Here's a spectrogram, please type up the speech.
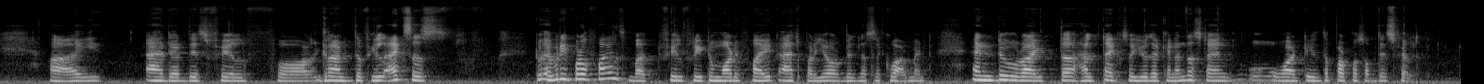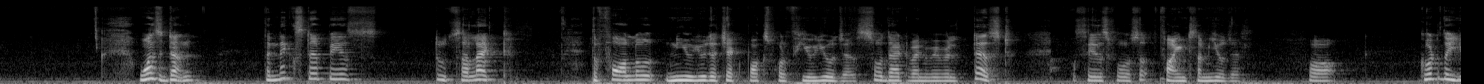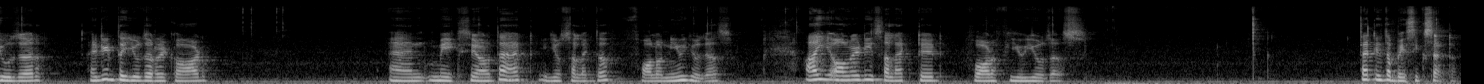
I added this field for grant the field access to every profiles but feel free to modify it as per your business requirement and do write the help text so user can understand what is the purpose of this field. Once done, the next step is to select the follow new user checkbox for few users so that when we will test Salesforce find some users. For go to the user, edit the user record, and make sure that you select the follow new users. I already selected for a few users. That is the basic setup.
